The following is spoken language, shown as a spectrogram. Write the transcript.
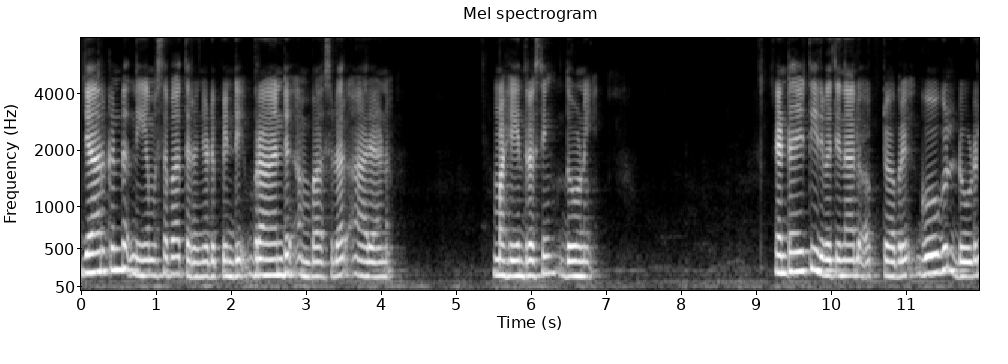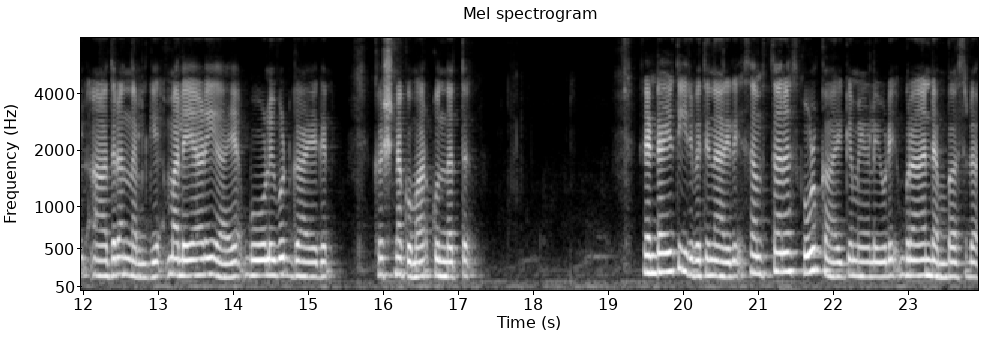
ജാർഖണ്ഡ് നിയമസഭാ തെരഞ്ഞെടുപ്പിന്റെ ബ്രാൻഡ് അംബാസഡർ ആരാണ്? മഹേന്ദ്ര സിംഗ് ധോണി. രണ്ടായിരത്തി ഇരുപത്തിനാല് ഒക്ടോബറിൽ ഗൂഗിൾ ഡൂഡിൽ ആദരം നൽകിയ മലയാളിയായ ബോളിവുഡ് ഗായകൻ കൃഷ്ണകുമാർ കുന്നത്ത്. രണ്ടായിരത്തി ഇരുപത്തിനാലിലെ സംസ്ഥാന സ്കൂൾ കായികമേളയുടെ brand ambassador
